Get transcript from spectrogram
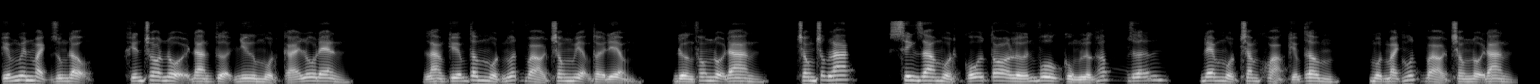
kiếm nguyên mạch rung động, khiến cho nội đan tựa như một cái lô đen. Làm kiếm tâm một nuốt vào trong miệng thời điểm, đường phong nội đan, trong chốc lát, sinh ra một cỗ to lớn vô cùng lực hấp dẫn, đem một trăm khỏa kiếm tâm, một mạch hút vào trong nội đan.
